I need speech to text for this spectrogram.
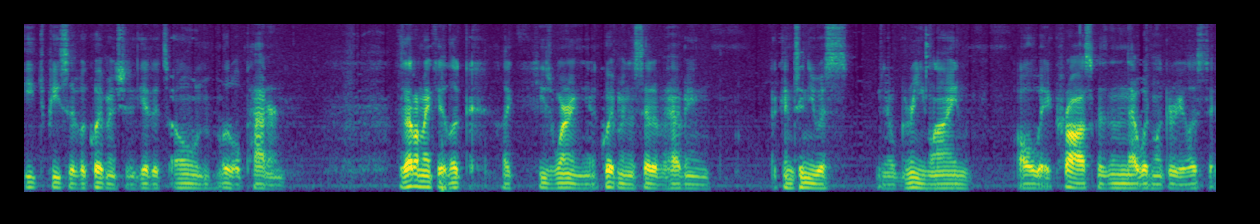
each piece of equipment should get its own little pattern. Because that'll make it look like he's wearing equipment instead of having a continuous, you know, green line all the way across because then that wouldn't look realistic.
